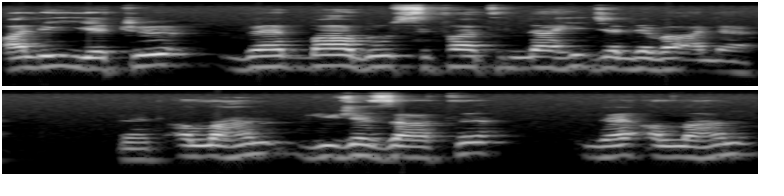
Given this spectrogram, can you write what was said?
aliyetü ve ba'du sıfatillahi celle ve ala. Evet, Allah'ın yüce zatı ve Allah'ın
